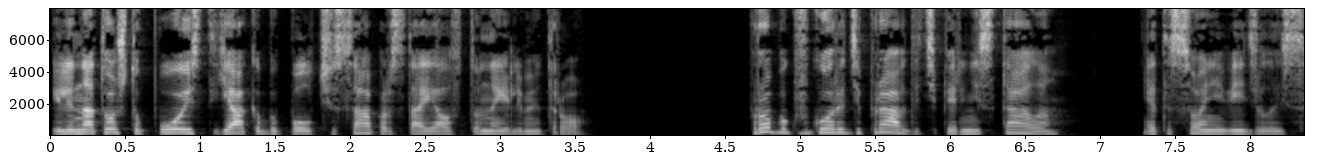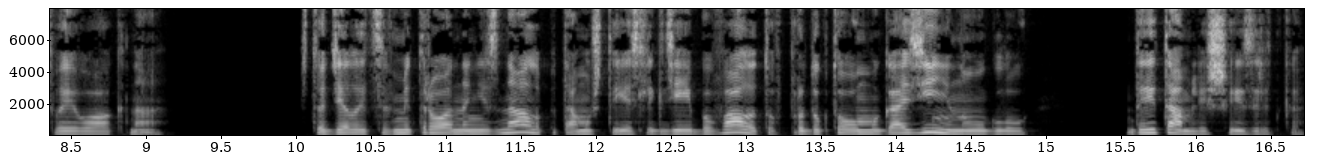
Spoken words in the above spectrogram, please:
или на то, что поезд якобы полчаса простоял в туннеле метро. Пробок в городе, правда, теперь не стало. Это Соня видела из своего окна. Что делается в метро, она не знала, потому что если где и бывала, то в продуктовом магазине на углу, да и там лишь изредка.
